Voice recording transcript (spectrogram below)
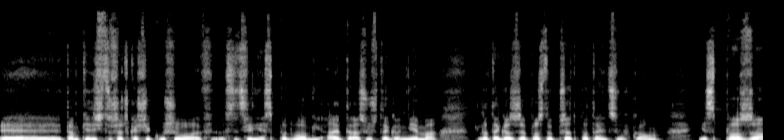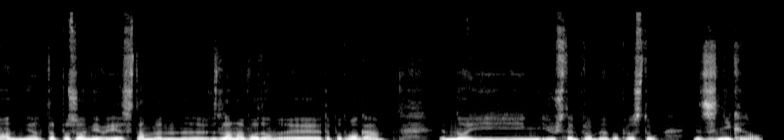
E, Tam kiedyś troszeczkę się kuszyło w Sycynie z podłogi, ale teraz już tego nie ma, dlatego że po prostu przed potańcówką jest porządnie, ale to porządnie jest tam zlana wodą e, ta podłoga. No i już ten problem po prostu zniknął.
